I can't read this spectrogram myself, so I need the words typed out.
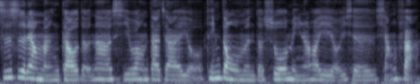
知识量蛮高的，那希望大家有听懂我们的说明，然后也有一些想法。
